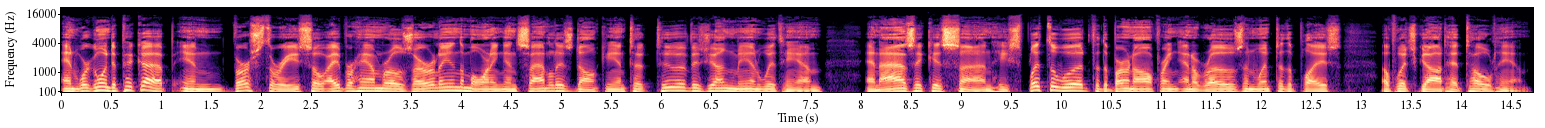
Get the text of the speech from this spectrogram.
And we're going to pick up in verse 3. So Abraham rose early in the morning and saddled his donkey and took two of his young men with him and Isaac his son. He split the wood for the burnt offering and arose and went to the place of which God had told him.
